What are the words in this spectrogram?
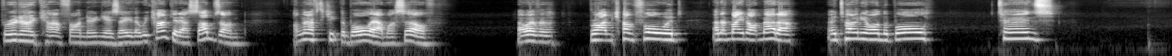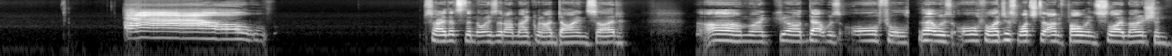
Bruno can't find Nunez either. We can't get our subs on. I'm going to have to kick the ball out myself. However, Brighton come forward and it may not matter. Antonio on the ball. Turns. Ow! Sorry, that's the noise that I make when I die inside. Oh my god, that was awful. That was awful. I just watched it unfold in slow motion.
